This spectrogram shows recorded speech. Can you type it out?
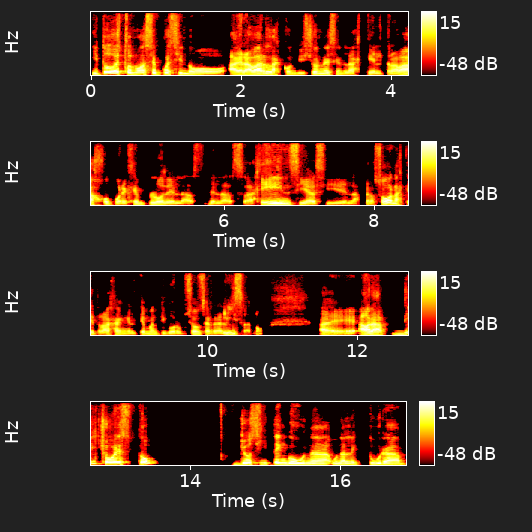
Y todo esto no hace pues sino agravar las condiciones en las que el trabajo, por ejemplo, de las, de las agencias y de las personas que trabajan en el tema anticorrupción se realiza. ¿no? Eh, ahora, dicho esto, yo sí tengo una, una lectura,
